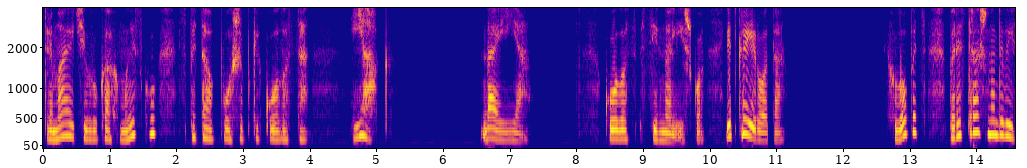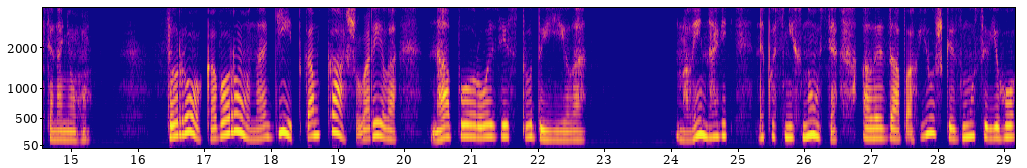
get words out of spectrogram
тримаючи в руках миску, спитав пошепки колоса. Як? Дай я. Колос сів на ліжко. Відкрий рота. Хлопець перестрашно дивився на нього. Сорока, ворона, діткам кашу варила, на порозі студила. Малий навіть не посміхнувся, але запах юшки змусив його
